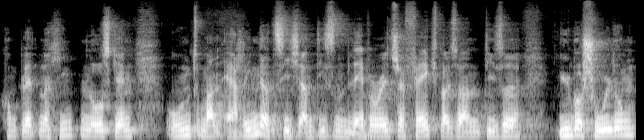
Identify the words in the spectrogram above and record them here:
komplett nach hinten losgehen und man erinnert sich an diesen Leverage-Effekt, also an diese Überschuldung,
